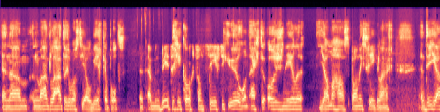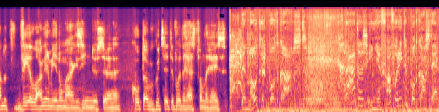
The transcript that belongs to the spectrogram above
En na een maand later was die alweer kapot. We hebben beter gekocht van 70 euro, een echte originele Yamaha spanningsregelaar. En die gaan het veel langer mee normaal gezien. Dus eh, ik hoop dat we goed zitten voor de rest van de reis. De Motorpodcast. Gratis in je favoriete podcast app.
